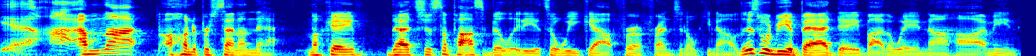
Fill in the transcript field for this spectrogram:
Yeah, I'm not 100% on that. Okay, that's just a possibility. It's a week out for our friends in Okinawa. This would be a bad day, by the way, in Naha. I mean,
